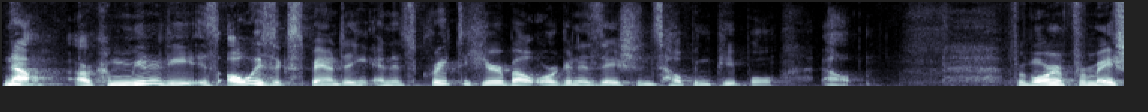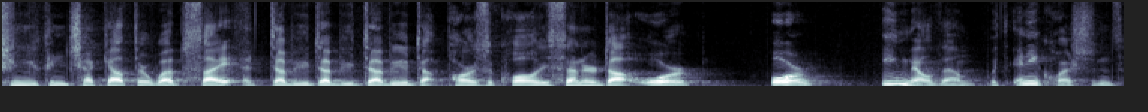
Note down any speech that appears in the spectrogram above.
Now, our community is always expanding, and it's great to hear about organizations helping people out. For more information, you can check out their website at www.parsequalitycenter.org or email them with any questions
